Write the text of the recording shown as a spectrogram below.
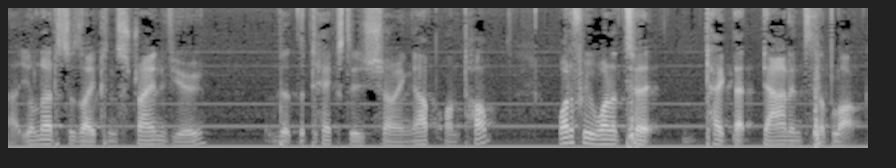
Uh, you'll notice as I constrain view that the text is showing up on top. What if we wanted to take that down into the block?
